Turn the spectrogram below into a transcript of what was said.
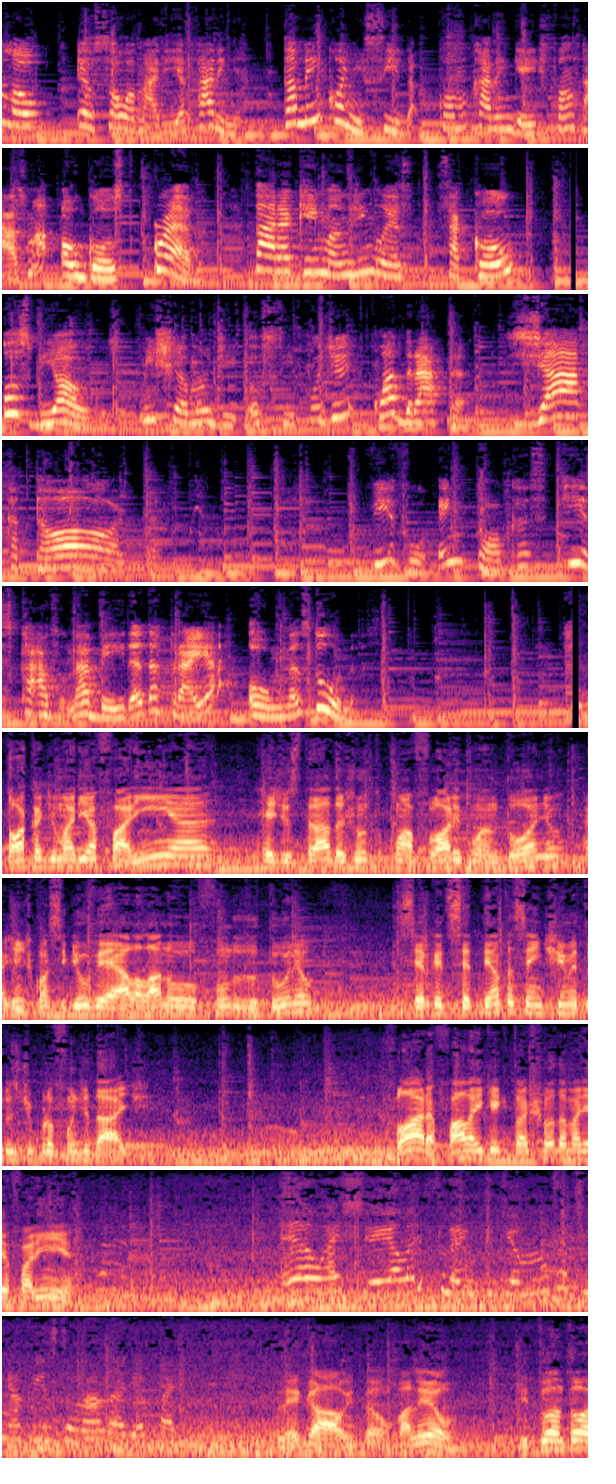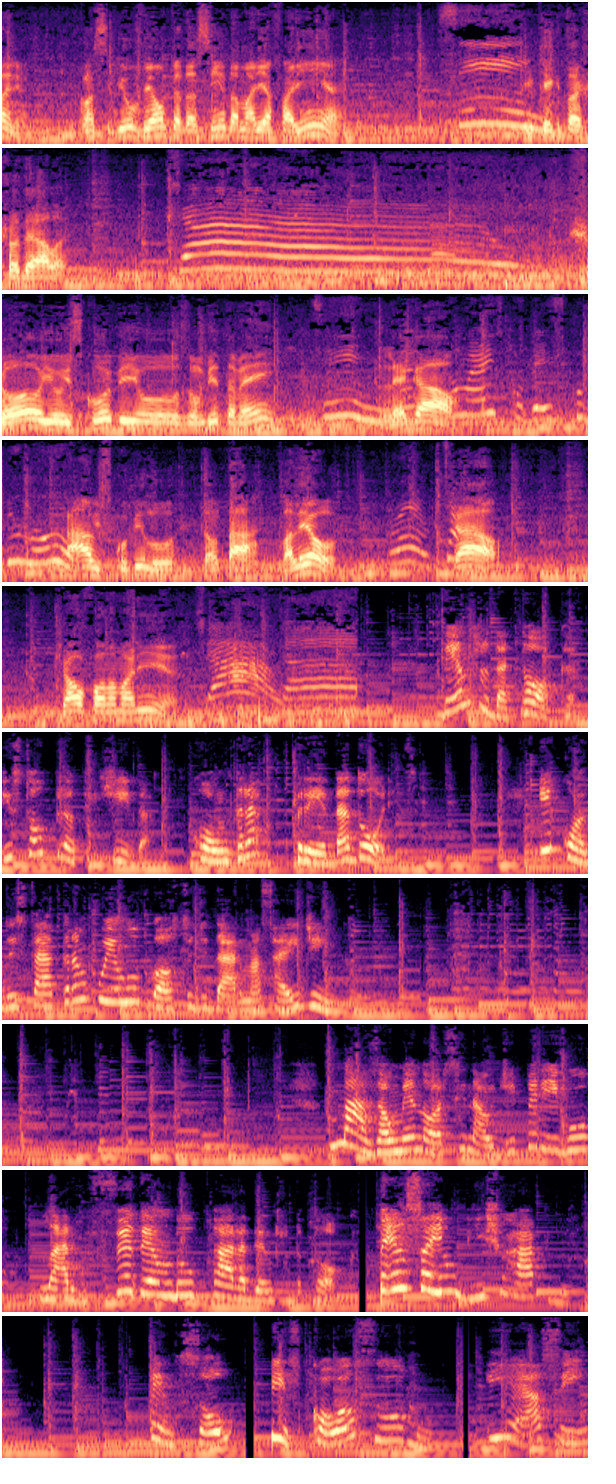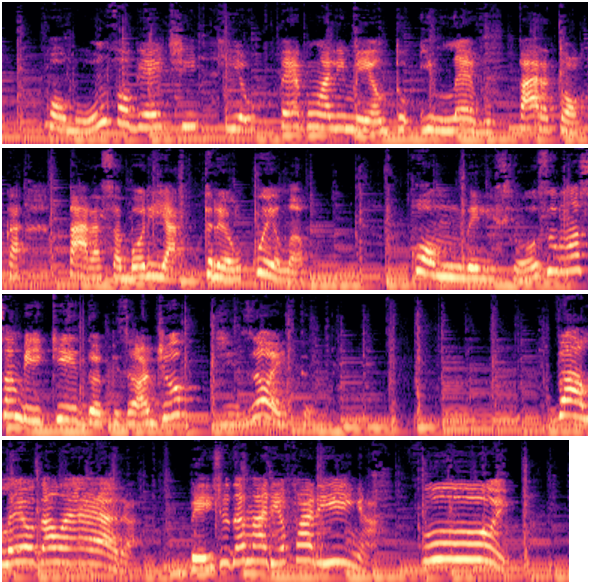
Hello, eu sou a Maria Farinha, também conhecida como caranguejo fantasma ou ghost crab, para quem manja inglês, sacou? Os biólogos me chamam de ossípode quadrata, jaca torta. Vivo em tocas que escavo na beira da praia ou nas dunas. Toca de Maria Farinha, registrada junto com a Flora e com o Antônio. A gente conseguiu ver ela lá no fundo do túnel, cerca de 70 centímetros de profundidade. Flora, fala aí o que, que tu achou da Maria Farinha. Eu achei ela estranha, porque eu nunca tinha visto uma Maria Farinha. Legal, então, valeu. E tu, Antônio, conseguiu ver um pedacinho da Maria Farinha? Sim. E o que, que tu achou dela? Show! E o Scooby e o Zumbi também? Sim. Legal. Não é Scooby, é Scooby-Loo. Ah, o Scooby-Loo. Então tá, valeu! Valeu, Tchau! Tchau, Fauna Marinha! Tchau. Dentro da toca estou protegida contra predadores. E quando está tranquilo, gosto de dar uma saidinha. Mas ao menor sinal de perigo, largo fedendo para dentro da toca. Pensa em um bicho rápido. Pensou, piscou ao sumo. E é assim como um foguete que eu pego um alimento e levo para a toca para saborear tranquila. Como um delicioso Moçambique do episódio 18. Valeu, galera! Beijo da Maria Farinha!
